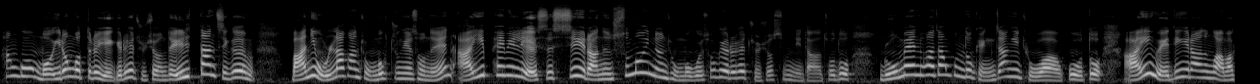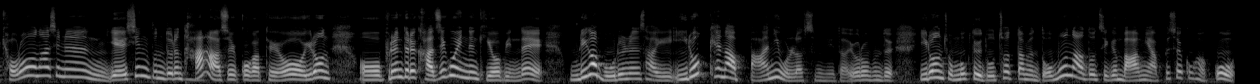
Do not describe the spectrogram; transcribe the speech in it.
항공 뭐 이런 것들을 얘기를 해주셨는데 일단 지금 많이 올라간 종목 중에서는 아이 패밀리 SC라는 숨어 있는 종목을 소개를 해주셨습니다. 저도 롬앤 화장품도 굉장히 좋아하고 또 아이 웨딩이라는 거 아마 결혼하시는 예신 분들은 다 아실 것 같아요. 이런 어, 브랜드를 가지고 있는 기업인데 우리가 모르는 사이 이렇게나 많이 올랐습니다. 여러분들 이런 종목들 놓쳤다면 너무나도 지금 마음이 아프실 것 같고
